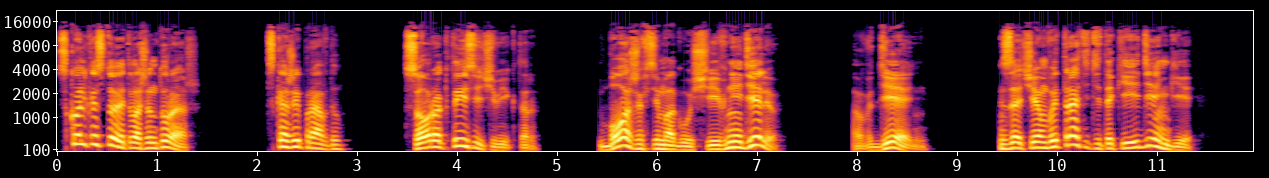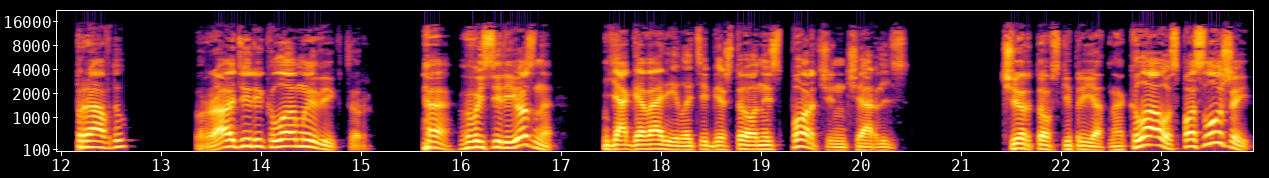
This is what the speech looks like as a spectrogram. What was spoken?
Сколько стоит ваш антураж?» «Скажи правду». «Сорок тысяч, Виктор». «Боже всемогущий, в неделю?» «В день». «Зачем вы тратите такие деньги?» «Правду». «Ради рекламы, Виктор». «Ха, вы серьезно?» «Я говорила тебе, что он испорчен, Чарльз». «Чертовски приятно. Клаус, послушай!»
